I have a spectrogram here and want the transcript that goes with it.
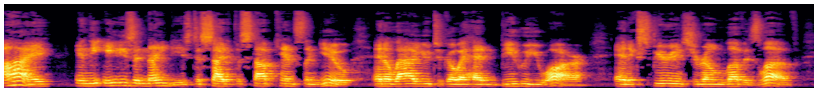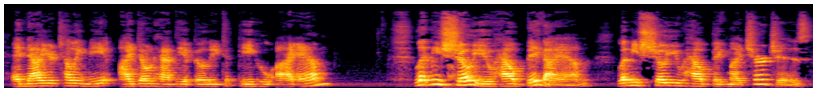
I, in the 80s and 90s, decided to stop canceling you and allow you to go ahead and be who you are and experience your own love is love. And now you're telling me I don't have the ability to be who I am? Let me show you how big I am. Let me show you how big my church is.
